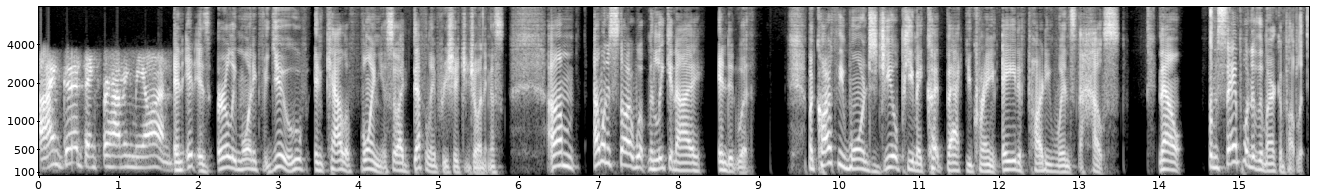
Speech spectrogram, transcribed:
I'm good. Thanks for having me on. And it is early morning for you in California, so I definitely appreciate you joining us. Um, I want to start what Melik and I ended with. McCarthy warns GOP may cut back Ukraine aid if party wins the House. Now, from the standpoint of the American public,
